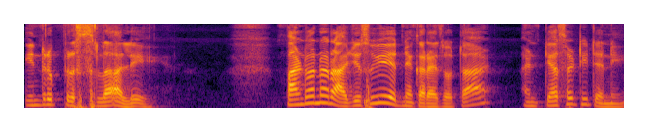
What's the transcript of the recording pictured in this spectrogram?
इंद्रप्रस्थला आले. पांडवांना राजसूय यज्ञ करायचा होता आणि त्यासाठी त्यांनी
